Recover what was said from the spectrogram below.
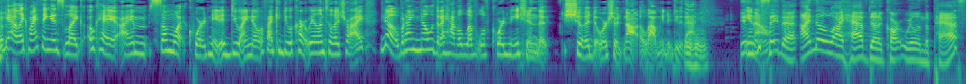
yeah, like my thing is like, okay, I'm somewhat coordinated. Do I know if I can do a cartwheel until I try? No, but I know that I have a level of coordination that should or should not allow me to do that. Mhm. You, you you say that. I know I have done a cartwheel in the past,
